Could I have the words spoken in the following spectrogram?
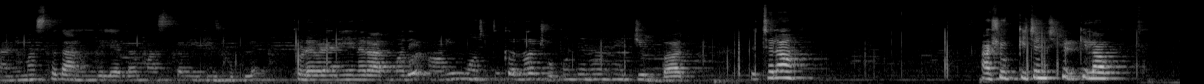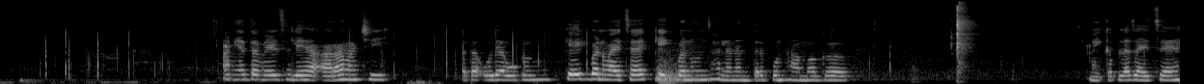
आणि मस्त ताणून दिली आता. मस्त वेगळी झोपले. थोड्या वेळाने येणार आतमध्ये. आणि मस्ती करणार झोपून देणार नाही अजिबात. तर चला अशोक किचनची खिडकी लाव. आणि आता वेळ झाली आहे आरामाची. आता उद्या उठून केक बनवायचा आहे. केक बनवून झाल्यानंतर पुन्हा मग मेकअपला जायचं आहे.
